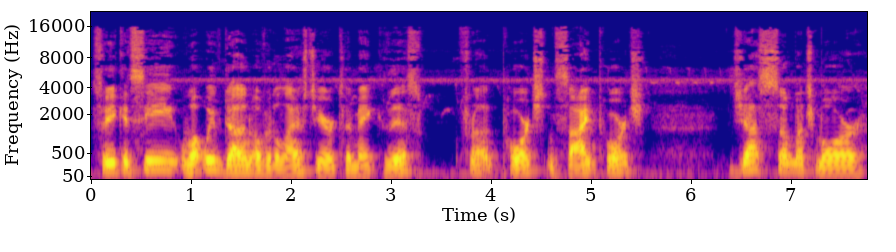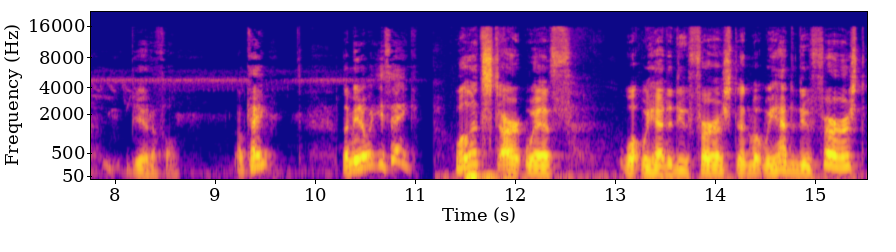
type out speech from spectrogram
So you can see what we've done over the last year to make this front porch and side porch just so much more beautiful. Okay? Let me know what you think. Well, let's start with what we had to do first. And what we had to do first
